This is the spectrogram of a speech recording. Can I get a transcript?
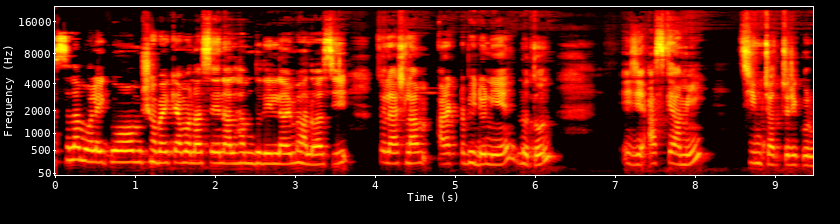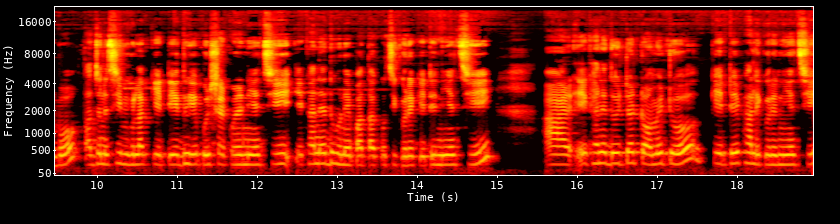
আসসালামু আলাইকুম। সবাই কেমন আছেন? আলহামদুলিল্লাহ, আমি ভালো আছি। চলে আসলাম আর একটা ভিডিও নিয়ে, নতুন। এই যে আজকে আমি সিম চচ্চড়ি করব। তার জন্য সিমগুলো কেটে ধুয়ে পরিষ্কার করে নিয়েছি। এখানে ধনে পাতা কুচি করে কেটে নিয়েছি। আর এখানে দুইটা টমেটো কেটে ফালি করে নিয়েছি।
